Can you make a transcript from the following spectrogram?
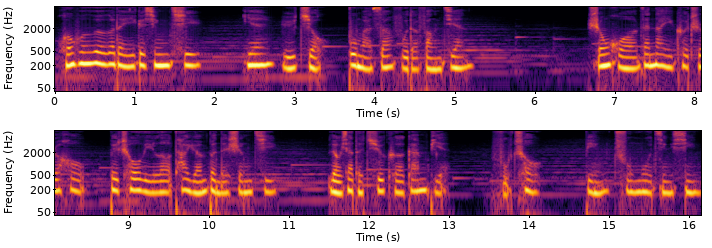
浑浑噩噩的一个星期，烟与酒布满酸腐的房间。生活在那一刻之后，被抽离了它原本的生机，留下的躯壳干瘪、腐臭，并触目惊心，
